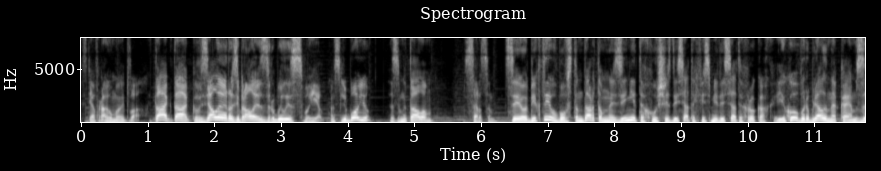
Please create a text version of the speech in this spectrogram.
з діафрагмою 2. Так, так, взяли, розібрали, зробили своє. З любов'ю, з металом, серцем. Цей об'єктив був стандартом на зенітах у 60-х-80-х роках. Його виробляли на КМЗ,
